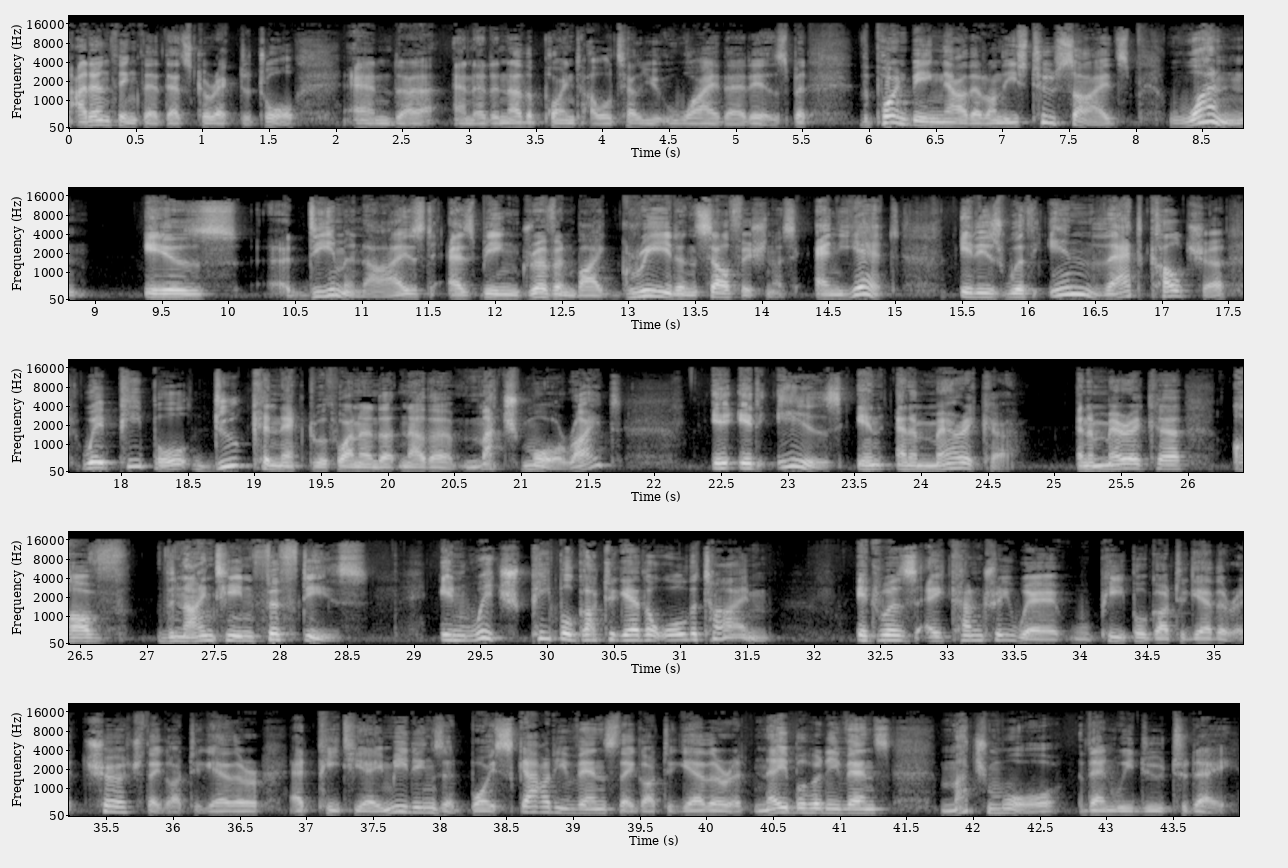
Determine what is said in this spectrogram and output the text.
I don't think that that's correct at all, and uh, and at another point I will tell you why that is. But the point being now that on these two sides, one is uh, demonized as being driven by greed and selfishness, and yet it is within that culture where people do connect with one another much more. Right? it, it is in an America, an America of the 1950s in which people got together all the time. It was a country where people got together at church, they got together at PTA meetings, at Boy Scout events, they got together at neighborhood events, much more than we do today.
